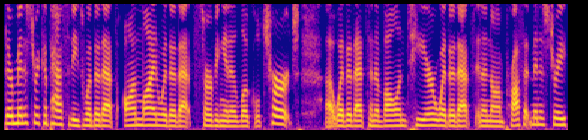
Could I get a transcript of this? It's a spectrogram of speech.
their ministry capacities, whether that's online, whether that's serving in a local church, uh, whether that's in a volunteer, whether that's in a nonprofit ministry.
